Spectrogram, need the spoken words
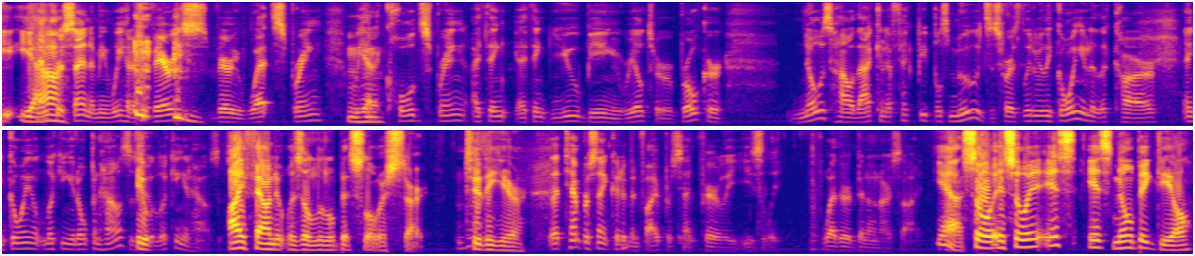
Y- yeah. 10%. I mean, we had a very very wet spring. We had a Mm-hmm. cold spring. I think I think you being a realtor or broker knows how that can affect people's moods as far as literally going into the car and going looking at open houses It- or looking at houses. I found it was a little bit slower start to the year. that 10% could have been 5% fairly easily if weather had been on our side. Yeah, so it, so it- it's it's no big deal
